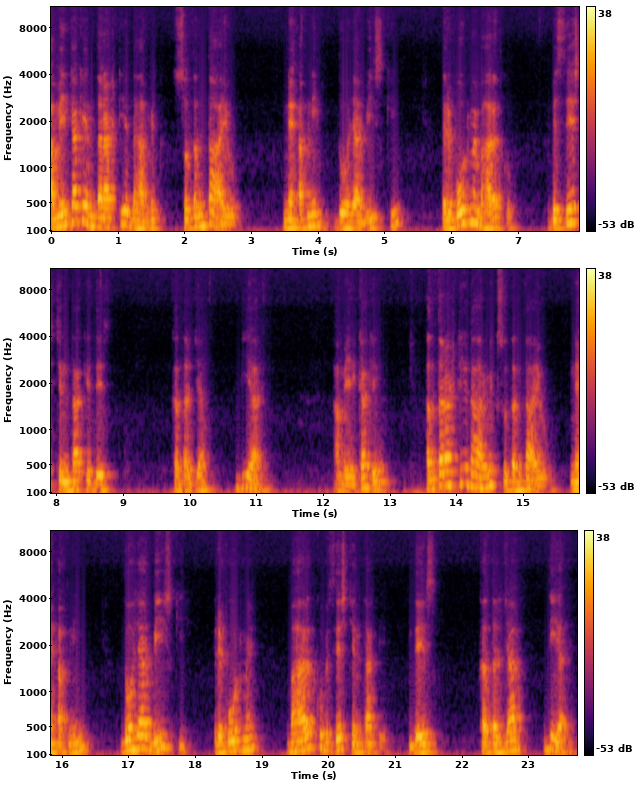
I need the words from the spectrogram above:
अमेरिका के अंतर्राष्ट्रीय धार्मिक स्वतंत्रता आयोग ने अपनी 2020 की रिपोर्ट में भारत को विशेष चिंता के देश का दर्जा दिया है। अमेरिका के अंतर्राष्ट्रीय धार्मिक स्वतंत्रता आयोग ने अपनी 2020 की रिपोर्ट में भारत को विशेष चिंता के देश का दर्जा दिया है।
